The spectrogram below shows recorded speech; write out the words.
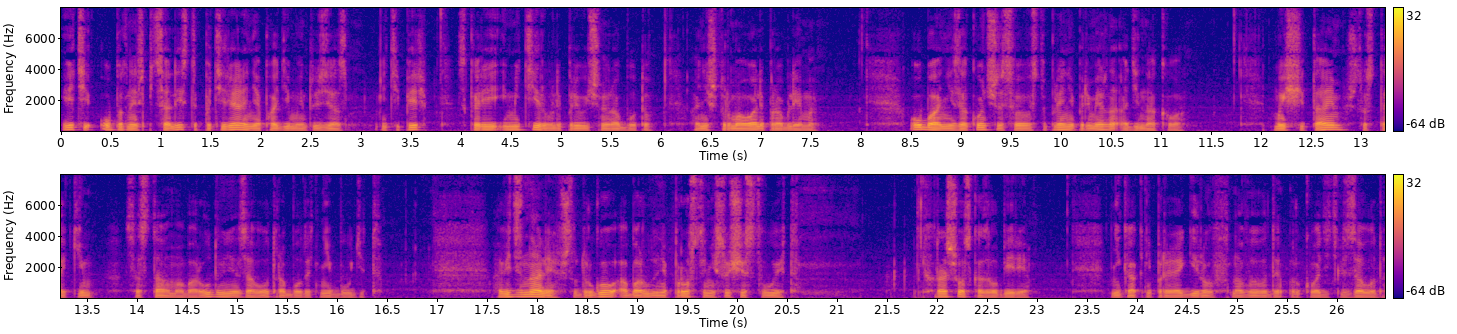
Эти опытные специалисты потеряли необходимый энтузиазм и теперь скорее имитировали привычную работу, а не штурмовали проблемы. Оба они закончили свое выступление примерно одинаково. Мы считаем, что с таким составом оборудования завод работать не будет. А ведь знали, что другого оборудования просто не существует. Хорошо, сказал Берия, никак не прореагировав на выводы руководителя завода.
